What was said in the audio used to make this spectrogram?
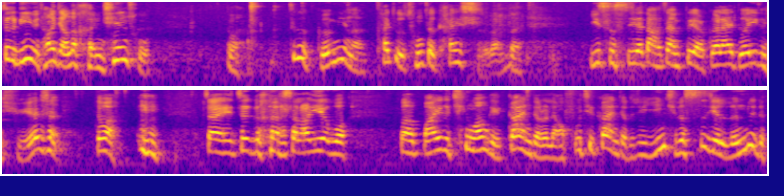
这个林语堂讲的很清楚，对吧？这个革命呢，他就从这开始了。对，一次世界大战，贝尔格莱德一个学生对吧？在这个 萨拉耶沃，把把一个亲王给干掉了，两夫妻干掉了，就引起了世界人类的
